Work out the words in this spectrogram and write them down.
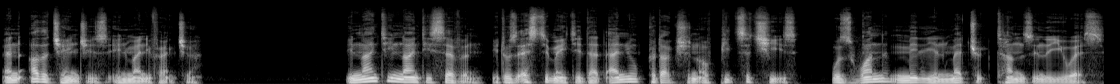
and other changes in manufacture. In 1997, it was estimated that annual production of pizza cheese was 1 million metric tons in the US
